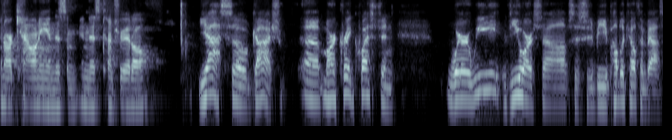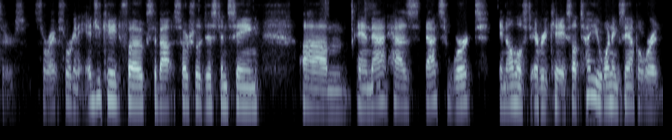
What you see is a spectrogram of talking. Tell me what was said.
in our county in this in this country at all? Yeah so gosh uh, mark great question where we view ourselves is to be public health ambassadors. So, right, so we're going to educate folks about social distancing, um, and that has that's worked in almost every case. I'll tell you one example where it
